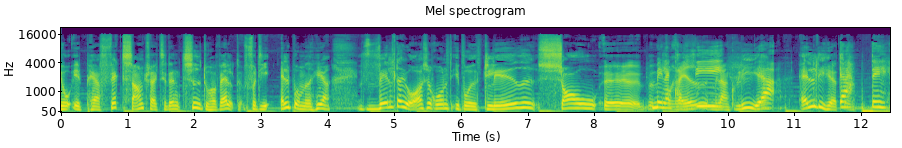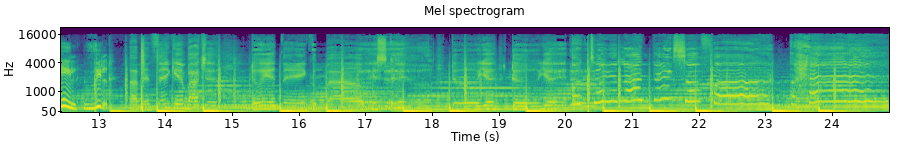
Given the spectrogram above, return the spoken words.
jo et perfekt soundtrack til den tid, du har valgt. Fordi albummet her vælter jo også rundt i både glæde, sorg, øh, Melankoli. vrede, melankoli, ja. Ja. Alle de her ting. Ja, det er helt vildt. I've been thinking about you. Do you think about me still? Do you, do you? Or do you not think so far ahead?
